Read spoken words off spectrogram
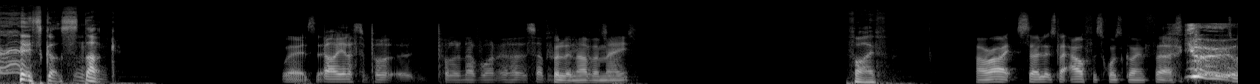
it's got stuck. Where is it? Oh, you'll have to pull pull another one. Uh, it's Pull another, mate. times. Five. All right. So it looks like Alpha Squad's going first. Yeah.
